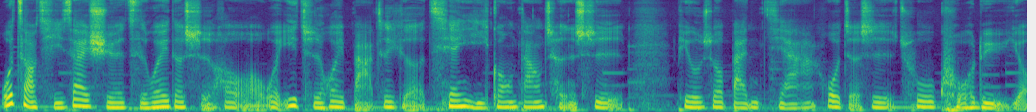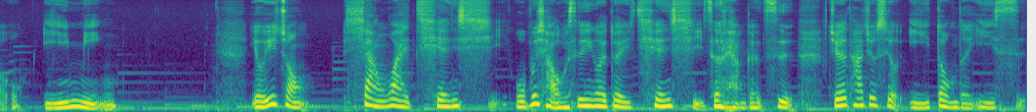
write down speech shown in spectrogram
我早期在学紫微的时候，我一直会把这个迁移宫当成是，譬如说搬家，或者是出国旅游、移民，有一种。向外迁徙，我不晓得我是因为对“迁徙”这两个字，觉得它就是有移动的意思。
